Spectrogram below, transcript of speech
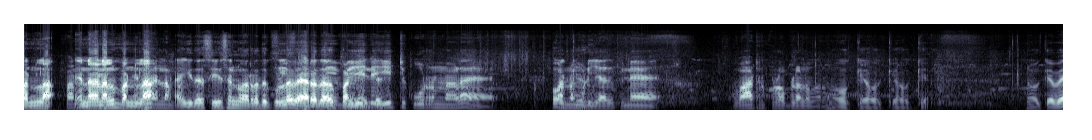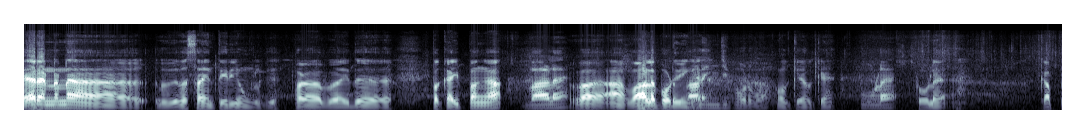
பண்ணலாம். என்ன வேணாலும் பண்ணலாம். இதை சீசன் வர்றதுக்குள்ள வேற ஏதாவது பண்ணிட்டு ஈட்டு கூடுறதுனால பண்ண முடியாது. பின்ன வாட்டர் ப்ராப்ளம் வரும். ஓகே ஓகே ஓகே ஓகே வேற என்னென்ன விவசாயம் தெரியும் உங்களுக்கு ப- ப- இது இப்போ கைப்பங்காய் வாழை வா ஆ வாழை போடுவீங்க வாழை இஞ்சி போடுவோம் ഓക്കെ ഓക്കെ പൂള പൂള് കപ്പ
